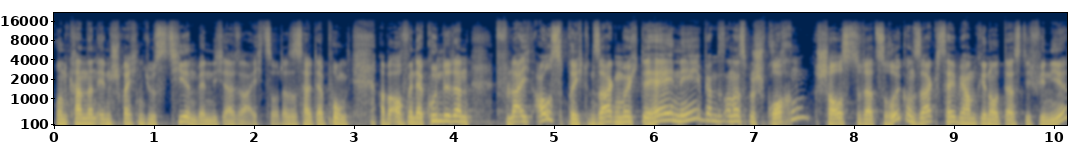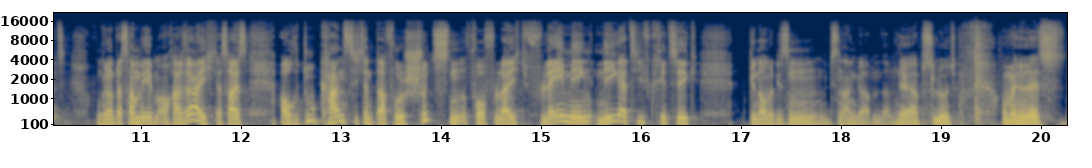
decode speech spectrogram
und kann dann entsprechend justieren, wenn nicht erreicht. So, das ist halt der Punkt. Aber auch wenn der Kunde dann vielleicht ausbricht und sagen möchte, hey, nee, wir haben das anders besprochen, schaust du da zurück und sagst, hey, wir haben genau das definiert und genau das haben wir eben auch erreicht. Das heißt, auch du kannst dich dann davor schützen, vor vielleicht Flaming, Negativkritik, genau mit diesen, mit diesen Angaben dann. Ja, absolut. Und wenn du jetzt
